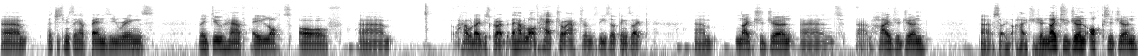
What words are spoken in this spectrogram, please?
that just means they have benzene rings. They do have a lot of um, how would I describe it? They have a lot of heteroatoms. These are things like um, nitrogen and um, hydrogen. Uh, sorry, not hydrogen, nitrogen, oxygen,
